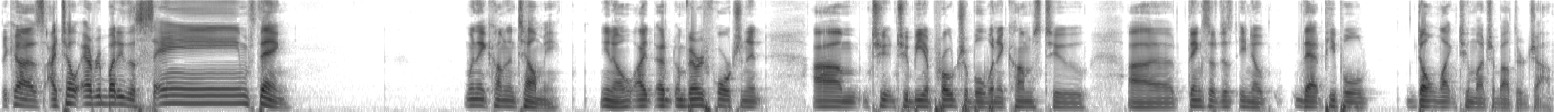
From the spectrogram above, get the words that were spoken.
Because I tell everybody the same thing when they come and tell me. You know, I, am very fortunate um, to, to be approachable when it comes to uh, things of just, you know, that people don't like too much about their job.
